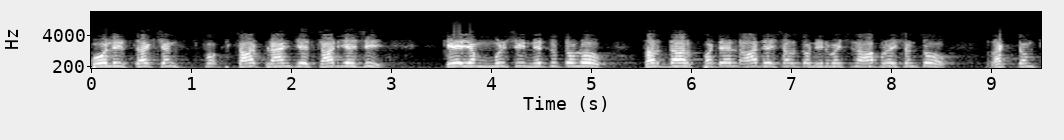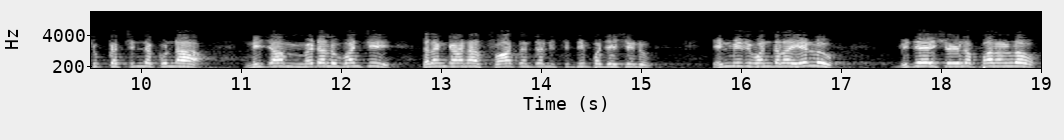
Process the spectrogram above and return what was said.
పోలీస్ యాక్షన్ స్టార్ట్ ప్లాన్ చేసి స్టార్ట్ చేసి కేఎం మున్షి నేతృత్వంలో సర్దార్ పటేల్ ఆదేశాలతో నిర్వహించిన ఆపరేషన్తో రక్తం చుక్క చిందకుండా నిజాం మెడలు వంచి తెలంగాణ స్వాతంత్ర్యాన్ని సిద్ధింపజేసిండ్రు. ఎనిమిది వందల ఏళ్ళు విదేశీయుల పాలనలో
